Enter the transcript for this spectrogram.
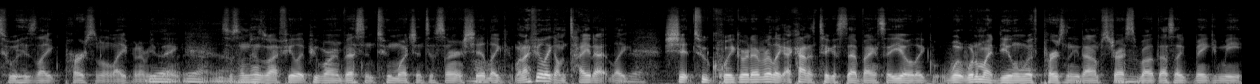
to his like personal life and everything. Yeah, yeah, yeah. So sometimes when I feel like people are investing too much into certain shit, Oh. like when I feel like I'm tight at like shit too quick or whatever, like I kind of take a step back and say, yo, like what what am I dealing with personally that I'm stressed Mhm. about? That's like making me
